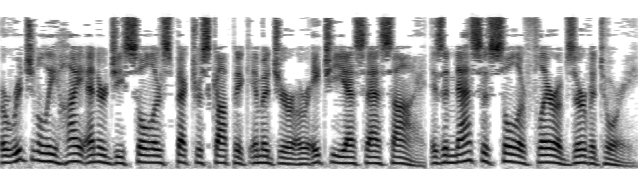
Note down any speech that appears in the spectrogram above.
originally High Energy Solar Spectroscopic Imager or HESSI is a NASA solar flare observatory.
